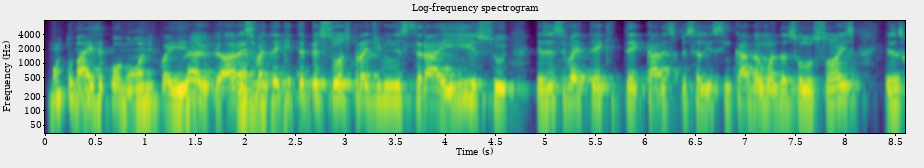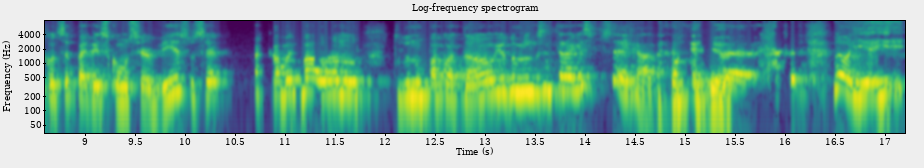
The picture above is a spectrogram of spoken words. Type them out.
muito mais econômico aí. Não, e o pior é que você vai ter que ter pessoas para administrar isso, e às vezes você vai ter que ter cada especialista em cada uma das soluções. E às vezes, quando você pega isso como serviço, você acaba embalando tudo num pacotão e o Domingos entrega isso pra você, cara. Com certeza. É. Não, e, e,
